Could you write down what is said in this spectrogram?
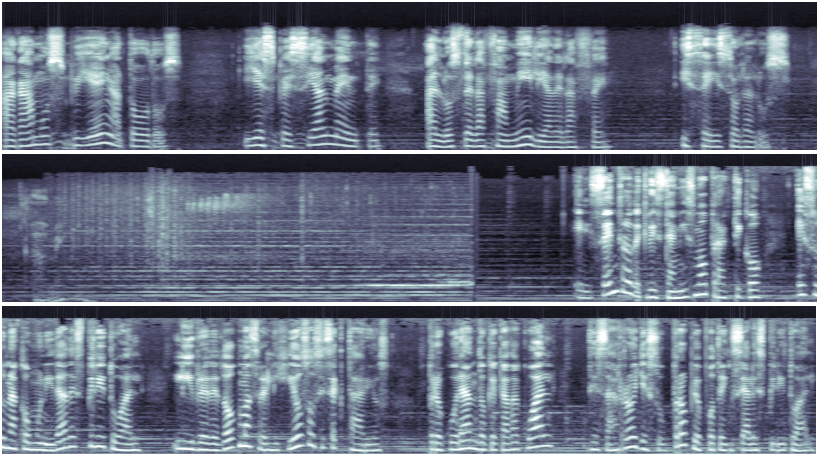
hagamos bien a todos y especialmente a los de la familia de la fe. Y se hizo la luz. Amén. El Centro de Cristianismo Práctico es una comunidad espiritual libre de dogmas religiosos y sectarios, procurando que cada cual desarrolle su propio potencial espiritual.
